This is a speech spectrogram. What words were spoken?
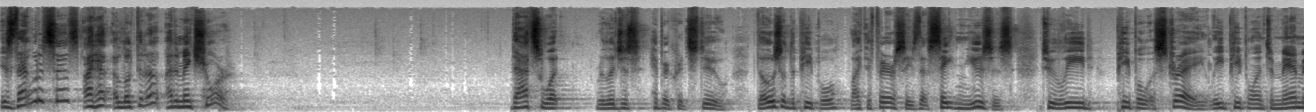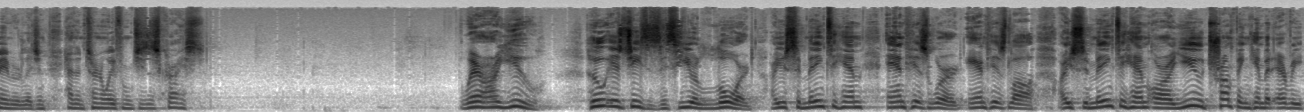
Is that what it says? I, had, I looked it up. I had to make sure. That's what religious hypocrites do. Those are the people, like the Pharisees, that Satan uses to lead people astray, lead people into man made religion, have them turn away from Jesus Christ. Where are you? Who is Jesus? Is he your Lord? Are you submitting to him and his word and his law? Are you submitting to him or are you trumping him at every,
